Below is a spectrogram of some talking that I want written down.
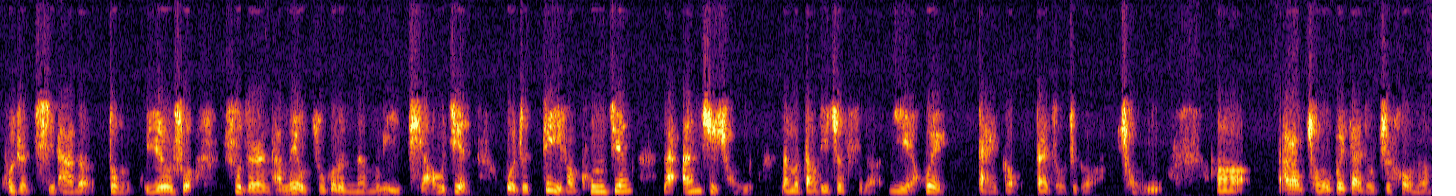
或者其他的动物，也就是说，负责人他没有足够的能力条件或者地方空间来安置宠物，那么当地政府呢也会带狗带走这个宠物。啊，当然，宠物被带走之后呢，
